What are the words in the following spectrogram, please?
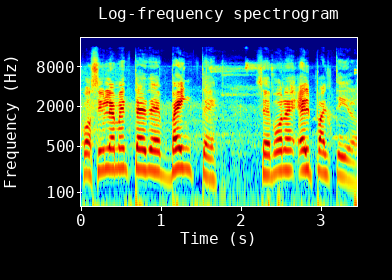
posiblemente de 20, se pone el partido.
